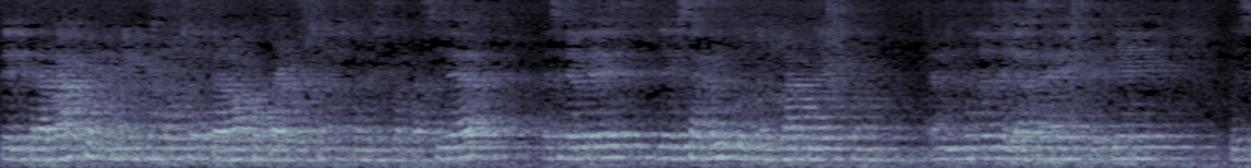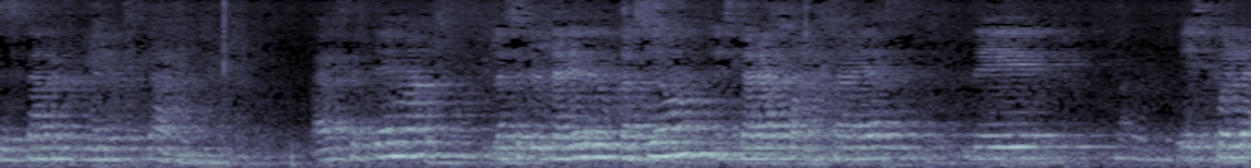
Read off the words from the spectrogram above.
del Trabajo, también con bolsa de trabajo para personas con discapacidad. La Secretaría de Salud pues, con algunas de las áreas que tiene, pues están refiriendo a este tema. La Secretaría de Educación estará con las áreas de escuela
